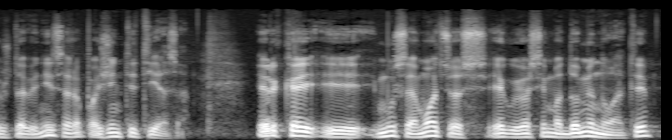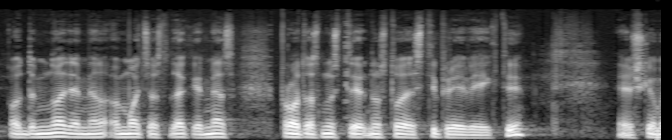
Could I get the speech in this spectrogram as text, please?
uždavinys yra pažinti tiesą. Ir kai mūsų emocijos, jeigu jos ima dominuoti, o dominuoja emocijos tada, kai mes protas nustoja stipriai veikti, aiškiai,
